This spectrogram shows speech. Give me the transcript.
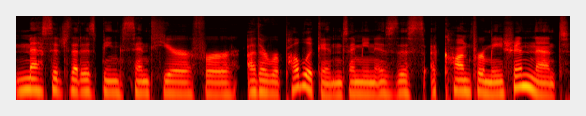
message that is being sent here for other Republicans? I mean, is this a confirmation that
